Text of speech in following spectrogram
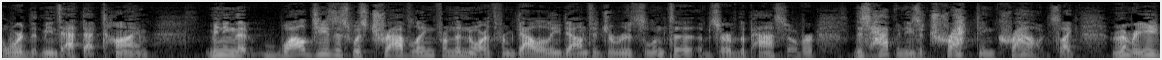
a word that means at that time meaning that while Jesus was traveling from the north, from Galilee down to Jerusalem to observe the Passover, this happened. He's attracting crowds. Like, remember, he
